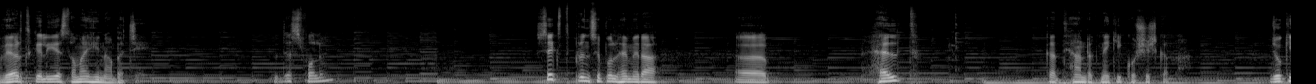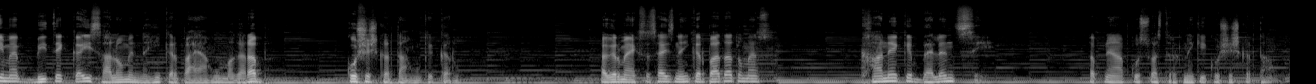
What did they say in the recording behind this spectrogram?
व्यर्थ के लिए समय ही ना बचे। जस्ट फॉलोइंग सिक्स प्रिंसिपल है मेरा हेल्थ का ध्यान रखने की कोशिश करना, जो कि मैं बीते कई सालों में नहीं कर पाया हूँ, मगर अब कोशिश करता हूँ कि करूँ। अगर मैं एक्सरसाइज नहीं कर पाता तो मैं खाने के बैलेंस से अपने आप को स्वस्थ रखने की कोशिश करता हूँ।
